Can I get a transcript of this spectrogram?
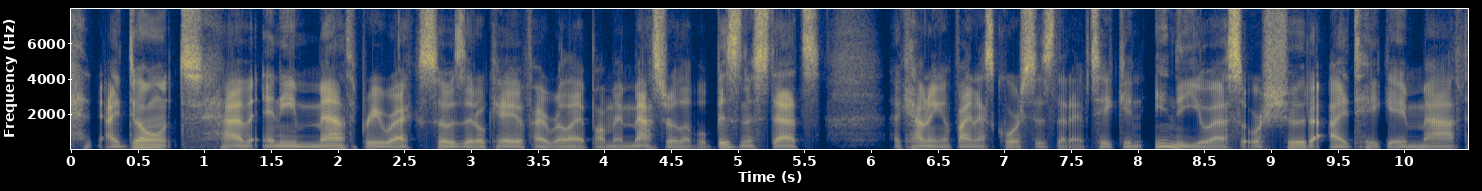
I don't have any math prereqs, so is it okay if I rely upon my master level business stats? Accounting and finance courses that I've taken in the US, or should I take a math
